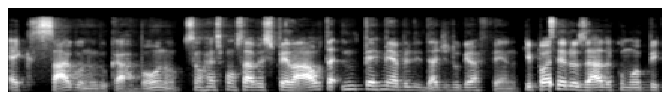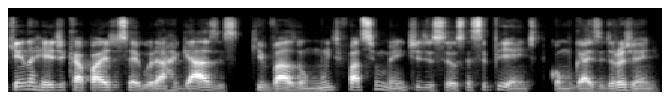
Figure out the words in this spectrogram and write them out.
hexágono do carbono são responsáveis pela alta impermeabilidade do grafeno, que pode ser usado como uma pequena rede capaz de segurar gases que vazam muito facilmente de seus recipientes, como gás hidrogênio.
